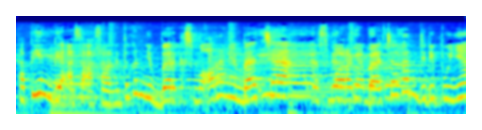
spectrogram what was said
tapi yang dia asal-asalan itu kan nyebar ke semua orang yang baca. Iya, Dan semua dan orang yang baca kan jadi punya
